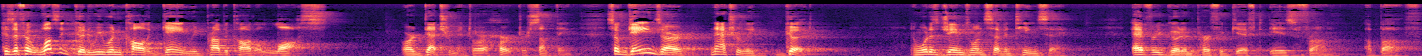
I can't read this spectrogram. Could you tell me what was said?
Because if it wasn't good, we wouldn't call it a gain. We'd probably call it a loss or a detriment or a hurt or something. So gains are naturally good. And what does James 1:17 say? Every good and perfect gift is from above.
